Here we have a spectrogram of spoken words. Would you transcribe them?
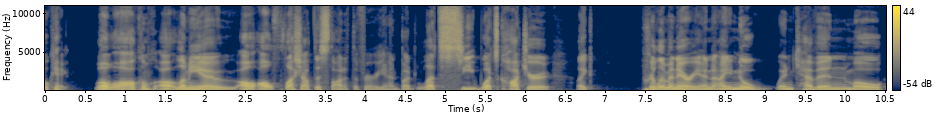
okay, well, well, I'll, compl- I'll let me. Uh, I'll I'll flesh out this thought at the very end. But let's see what's caught your like preliminary. And I know when Kevin, Mo,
